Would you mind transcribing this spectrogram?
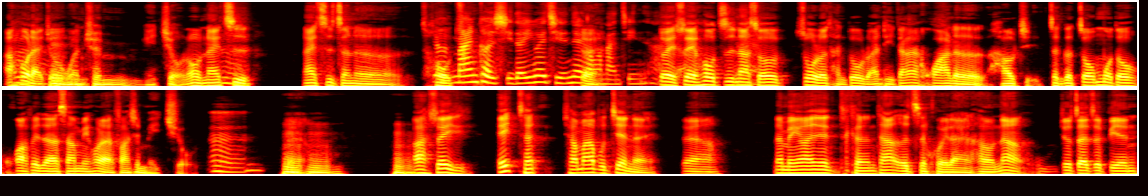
啊，后来就完全没救。然后那一次、嗯那一次真的后就蛮可惜的，因为其实内容对还蛮精彩的。对，所以后置那时候做了很多软体，大概花了好几整个周末都花费在它上面，后来发现没救嗯嗯，嗯，嗯啊，所以诶，陈乔妈不见了、欸对啊，那没关系，可能他儿子回来了，然后那我们就在这边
